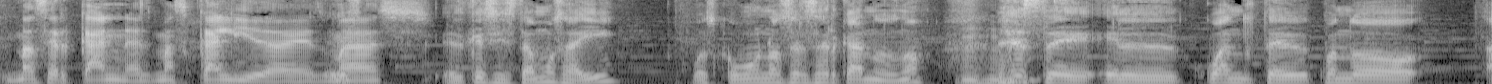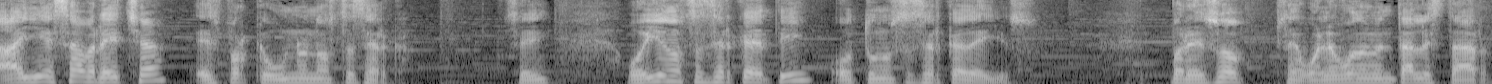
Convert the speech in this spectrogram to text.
es más cercana, es más cálida, es, más... Es que si estamos ahí, pues cómo no ser cercanos, ¿no? Este, el, cuando, te, cuando hay esa brecha es porque uno no está cerca, ¿sí? O ellos no están cerca de ti o tú no estás cerca de ellos. Por eso se vuelve fundamental estar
